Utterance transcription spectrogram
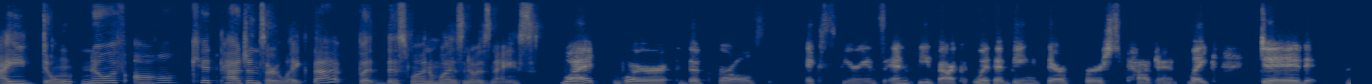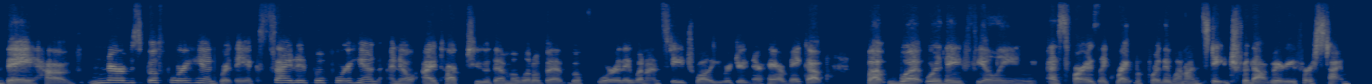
I don't know if all kid pageants are like that, but this one was, and it was nice. What were the girls' experience and feedback with it being their first pageant? Like, did they have nerves beforehand? Were they excited beforehand? I know I talked to them a little bit before they went on stage while you were doing their hair and makeup, but what were they feeling as far as like right before they went on stage for that very first time?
